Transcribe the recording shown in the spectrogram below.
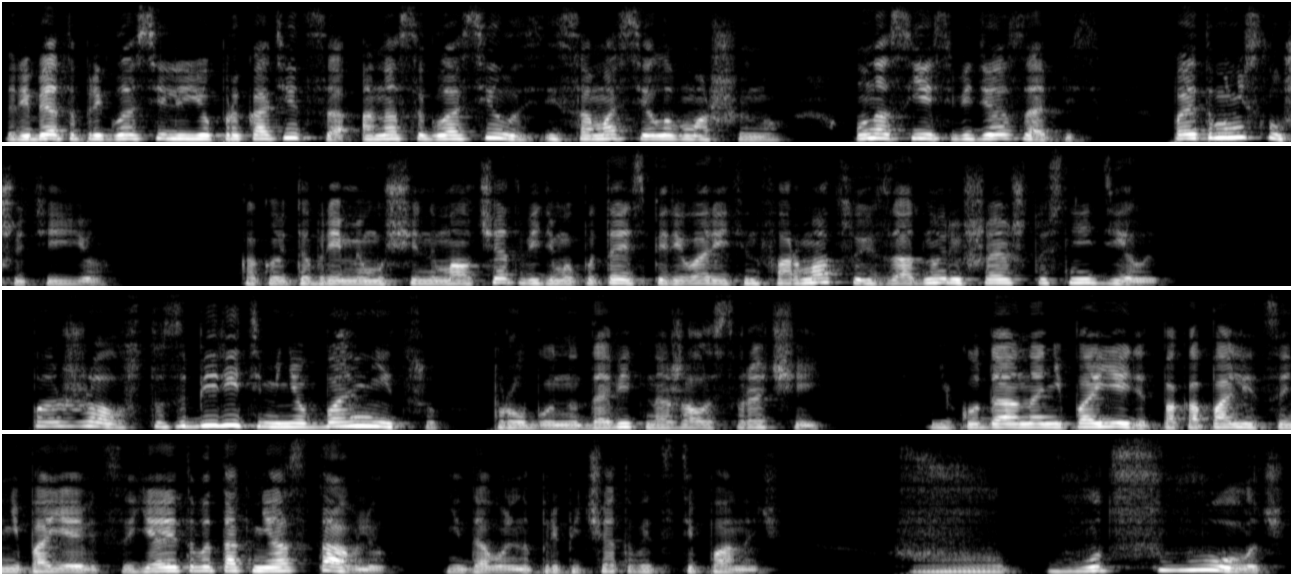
Ребята пригласили ее прокатиться, она согласилась и сама села в машину. У нас есть видеозапись, поэтому не слушайте ее. Какое-то время мужчины молчат, видимо, пытаясь переварить информацию и заодно решая, что с ней делать. «Пожалуйста, заберите меня в больницу!» Пробую надавить на жалость врачей. «Никуда она не поедет, пока полиция не появится. Я этого так не оставлю!» Недовольно припечатывает Степаныч. Фу, вот сволочь!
